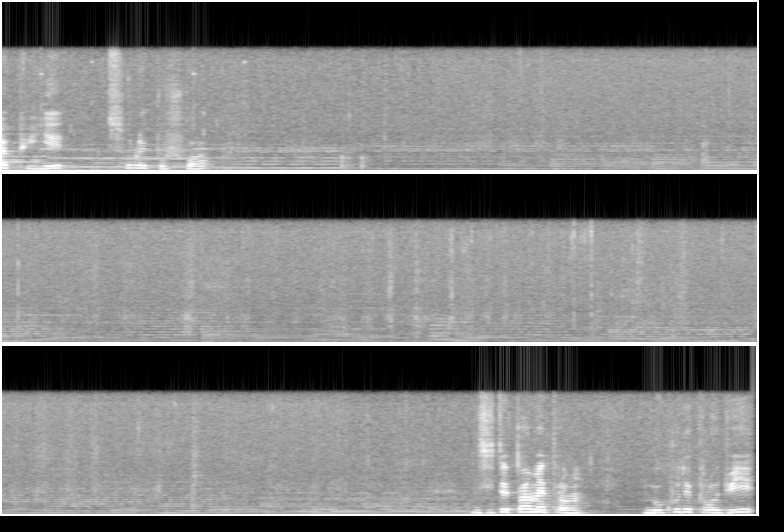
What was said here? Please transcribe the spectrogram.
appuyer sur les pochoirs. N'hésitez pas à mettre beaucoup de produits,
